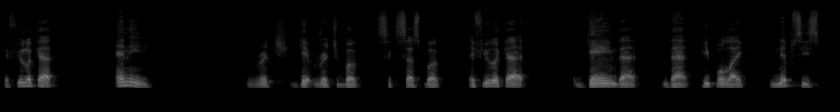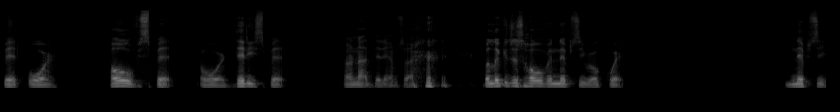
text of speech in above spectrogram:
If you look at any rich get rich book, success book, if you look at game that that people like Nipsey spit or Hove spit or Diddy spit, or not Diddy, I'm sorry. but look at just Hove and Nipsey real quick. Nipsey.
